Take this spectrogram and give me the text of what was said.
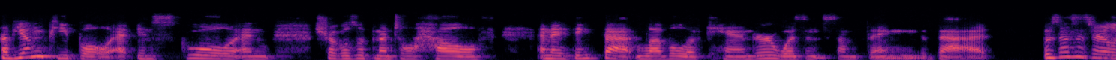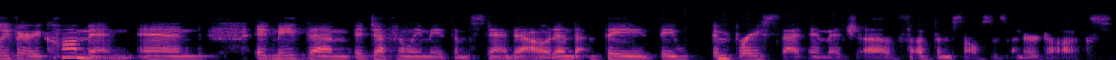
of young people in school and struggles with mental health. And I think that level of candor wasn't something that was necessarily very common and it made them it definitely made them stand out and they they embraced that image of of themselves as underdogs.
